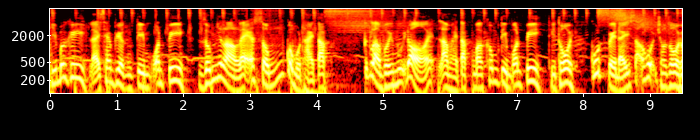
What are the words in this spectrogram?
thì Bucky lại xem việc tìm One Piece giống như là lẽ sống của một hải tặc. Tức là với mũi đỏ ấy, làm hải tặc mà không tìm One Piece thì thôi, cút về đáy xã hội cho rồi.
